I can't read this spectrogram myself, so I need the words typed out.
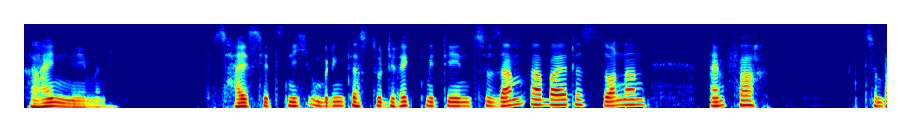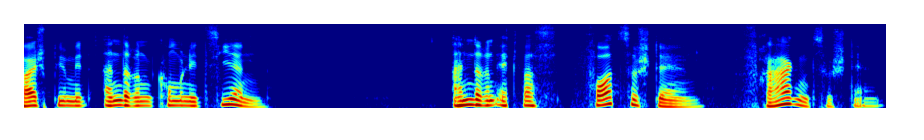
reinnehmen. Das heißt jetzt nicht unbedingt, dass du direkt mit denen zusammenarbeitest, sondern einfach zum Beispiel mit anderen kommunizieren, anderen etwas vorzustellen, Fragen zu stellen.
